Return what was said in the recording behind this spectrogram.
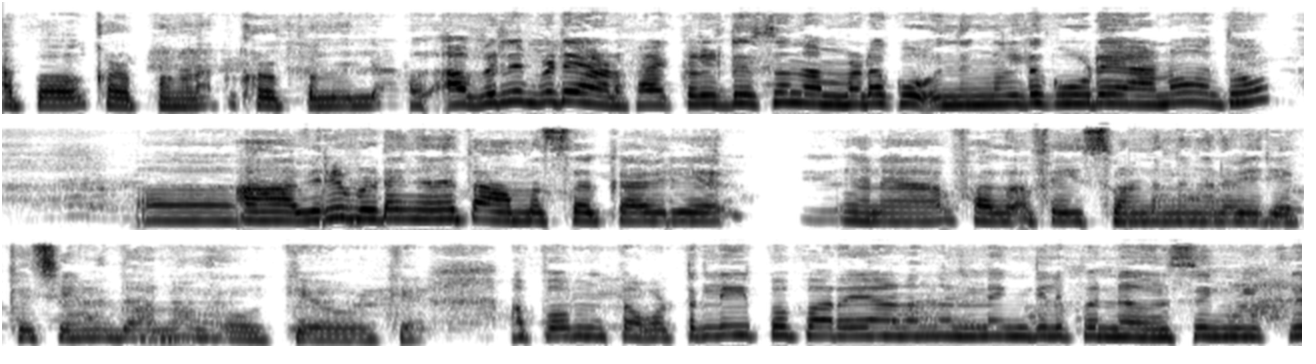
അപ്പോ കുഴപ്പങ്ങൾ കുഴപ്പമൊന്നുമില്ല. അവരിവിടെയാണോ? ഫാക്കൽറ്റീസ് നമ്മുടെ നിങ്ങളുടെ കൂടെയാണോ അതോ അവരിവിടെ ഇങ്ങനെ താമസമൊക്കെ അവർ ഇങ്ങനെ ഫേസ് വണ്ണെന്ന് ഇങ്ങനെ വരികയൊക്കെ ചെയ്യുന്നതാണ് ഓക്കെ ഓക്കെ. അപ്പം ടോട്ടലി ഇപ്പൊ പറയുകയാണെന്നുണ്ടെങ്കിൽ ഇപ്പൊ നഴ്സിംഗിക്ക്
